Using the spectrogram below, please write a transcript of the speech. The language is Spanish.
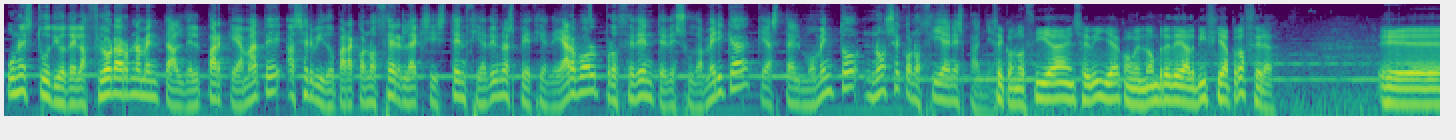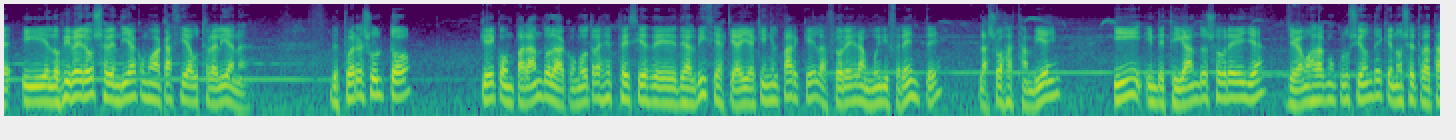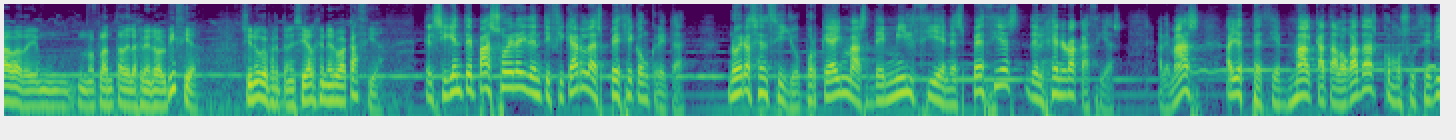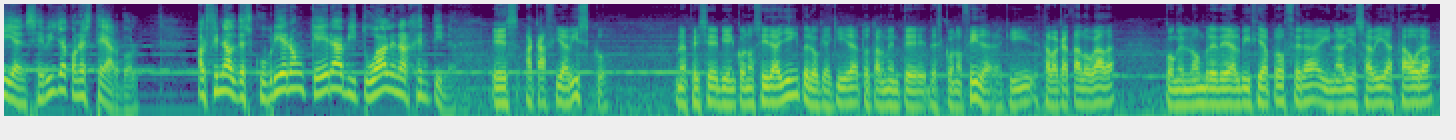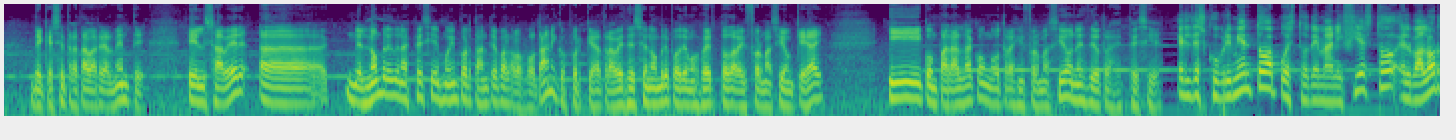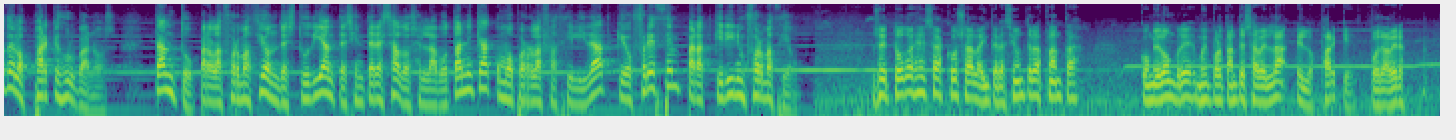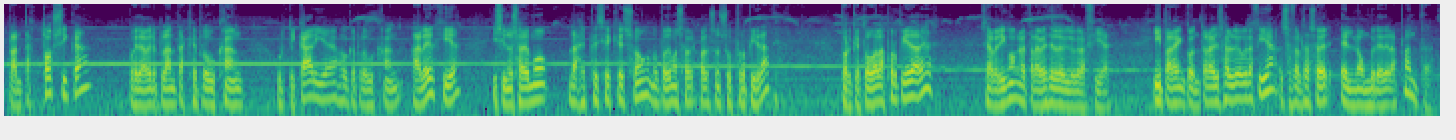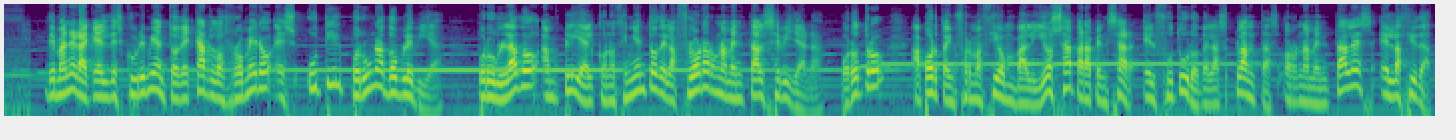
Un estudio de la flora ornamental del Parque Amate ha servido para conocer la existencia de una especie de árbol procedente de Sudamérica que hasta el momento no se conocía en España. Se conocía en Sevilla con el nombre de Albicia prócera eh, y en los viveros se vendía como acacia australiana. Después resultó que comparándola con otras especies de, de albicias que hay aquí en el parque, las flores eran muy diferentes, las hojas también, y investigando sobre ella llegamos a la conclusión de que no se trataba de una planta del género Albicia, sino que pertenecía al género Acacia. El siguiente paso era identificar la especie concreta. No era sencillo porque hay más de 1.100 especies del género Acacias. Además, hay especies mal catalogadas como sucedía en Sevilla con este árbol. Al final descubrieron que era habitual en Argentina. Es Acacia visco, una especie bien conocida allí, pero que aquí era totalmente desconocida. Aquí estaba catalogada con el nombre de Albicia prócera y nadie sabía hasta ahora de qué se trataba realmente. El saber eh, el nombre de una especie es muy importante para los botánicos porque a través de ese nombre podemos ver toda la información que hay y compararla con otras informaciones de otras especies. El descubrimiento ha puesto de manifiesto el valor de los parques urbanos, tanto para la formación de estudiantes interesados en la botánica como por la facilidad que ofrecen para adquirir información. Entonces, todas esas cosas, la interacción entre las plantas con el hombre es muy importante saberla en los parques. Puede haber plantas tóxicas, puede haber plantas que produzcan urticarias o que produzcan alergias, y si no sabemos las especies que son, no podemos saber cuáles son sus propiedades, porque todas las propiedades se averiguan a través de la bibliografía. Y para encontrar esa bibliografía hace falta saber el nombre de las plantas. De manera que el descubrimiento de Carlos Romero es útil por una doble vía. Por un lado, amplía el conocimiento de la flora ornamental sevillana. Por otro, aporta información valiosa para pensar el futuro de las plantas ornamentales en la ciudad.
